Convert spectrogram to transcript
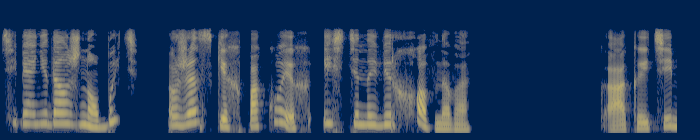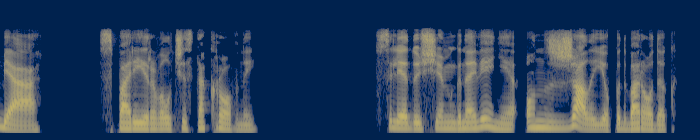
«Тебя не должно быть в женских покоях истины Верховного». «Как и тебя», — спарировал чистокровный. В следующее мгновение он сжал ее подбородок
